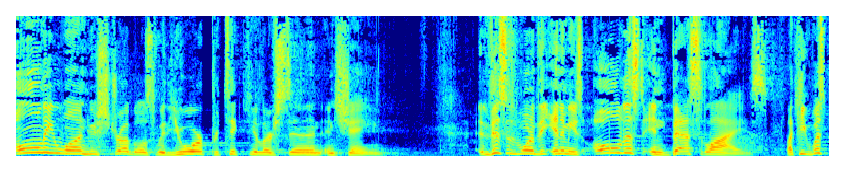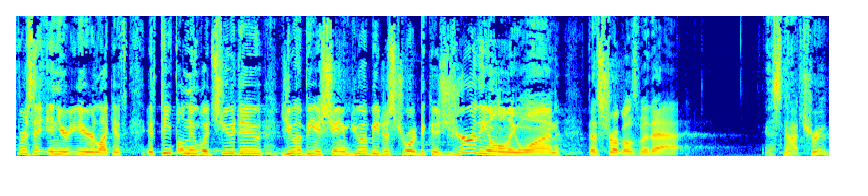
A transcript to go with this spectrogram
only one who struggles with your particular sin and shame. This is one of the enemy's oldest and best lies. Like he whispers it in your ear, like if, if people knew what you do, you would be ashamed, you would be destroyed because you're the only one that struggles with that. And it's not true.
